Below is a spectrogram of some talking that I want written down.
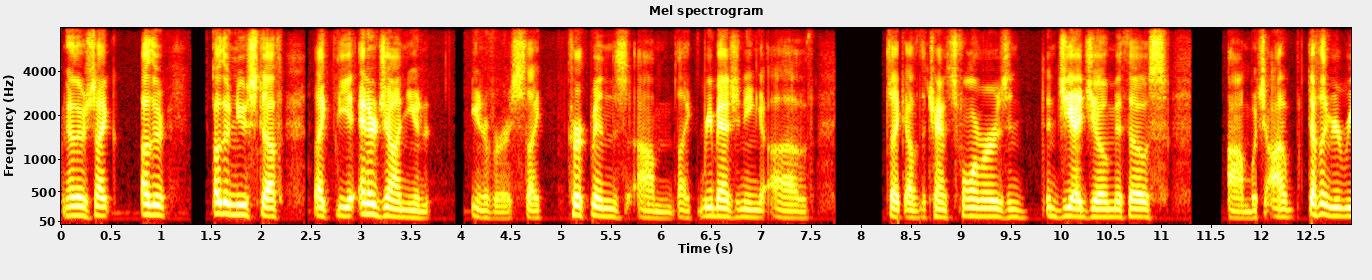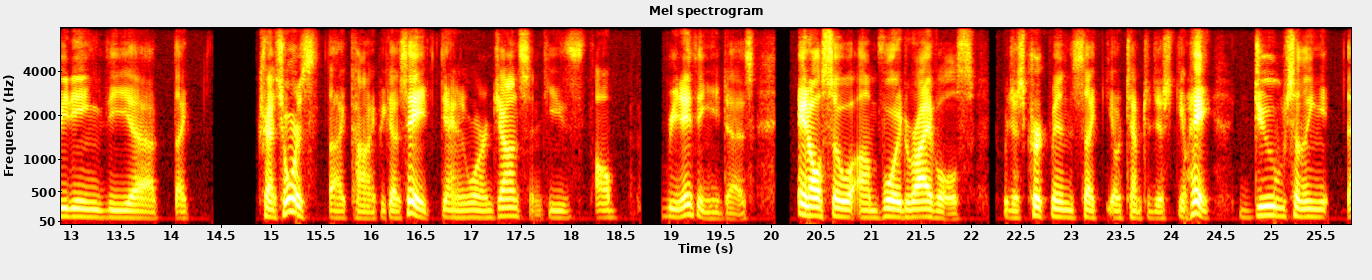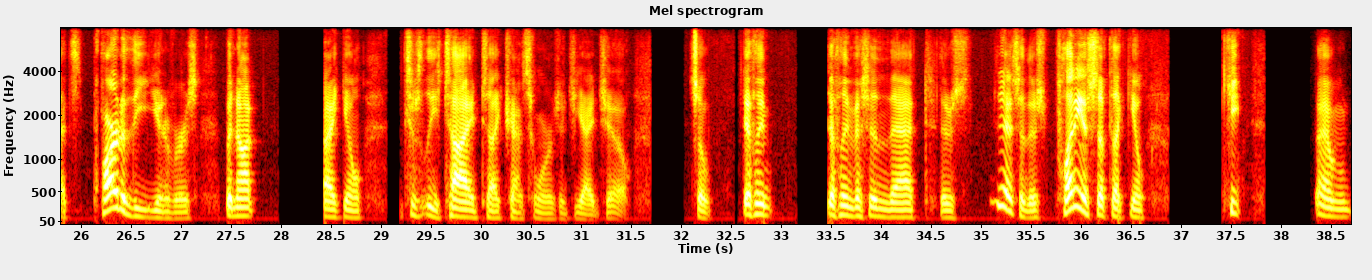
you know, there's like other other new stuff like the Energon un- universe, like Kirkman's um like reimagining of like of the Transformers and, and GI Joe mythos, um, which I'll definitely be reading the uh like Transformers uh, comic because hey, Daniel Warren Johnson, he's I'll read anything he does, and also um Void Rivals, which is Kirkman's like you know attempt to just you know hey do something that's part of the universe but not like you know explicitly tied to like Transformers or GI Joe. So definitely definitely invested in that. There's yeah, so there's plenty of stuff to, like you know keep um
